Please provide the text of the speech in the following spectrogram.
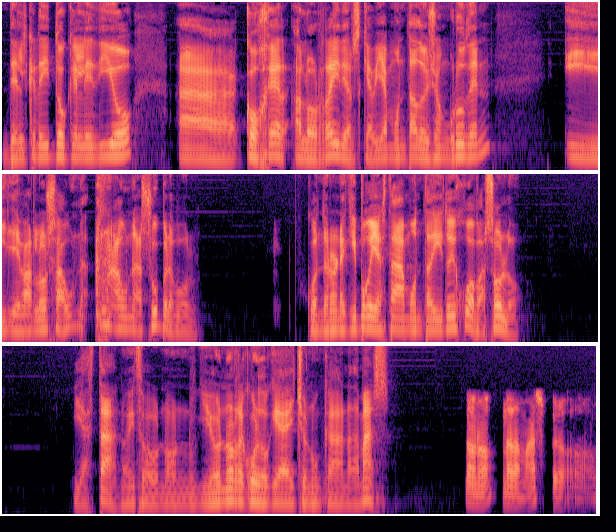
del crédito que le dio a coger a los Raiders que había montado John Gruden y llevarlos a una, a una Super Bowl. Cuando era un equipo que ya estaba montadito y jugaba solo. Y ya está, no hizo, no, yo no recuerdo que ha hecho nunca nada más. No, no, nada más, pero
